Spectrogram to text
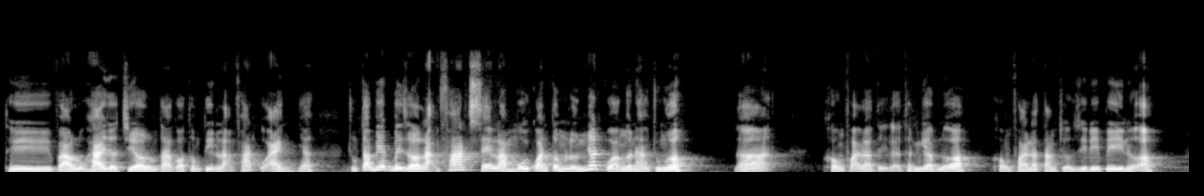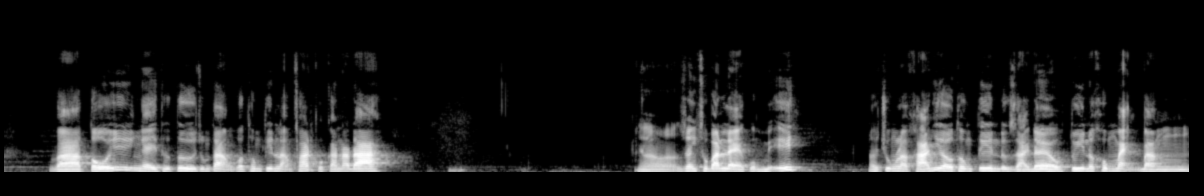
thì vào lúc 2 giờ chiều chúng ta có thông tin lạm phát của Anh nhé. Chúng ta biết bây giờ lạm phát sẽ là mối quan tâm lớn nhất của ngân hàng trung ương. Đấy, không phải là tỷ lệ thất nghiệp nữa, không phải là tăng trưởng GDP nữa. Và tối ngày thứ tư chúng ta cũng có thông tin lạm phát của Canada. À, doanh số bán lẻ của Mỹ. Nói chung là khá nhiều thông tin được giải đều, tuy nó không mạnh bằng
